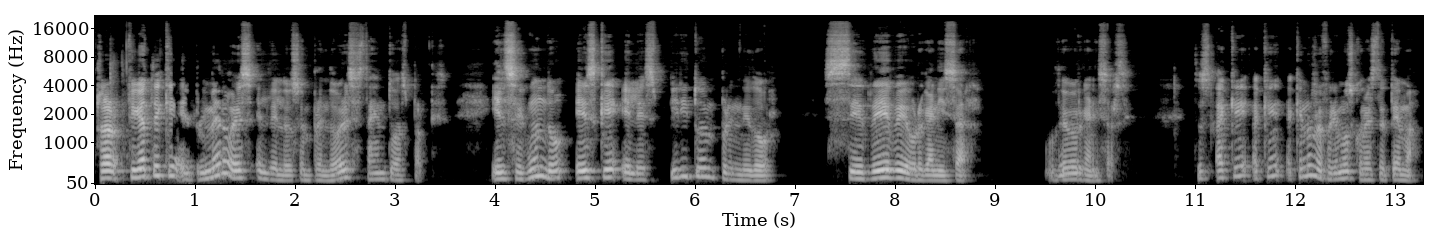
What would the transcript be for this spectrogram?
Claro, fíjate que el primero es el de los emprendedores, está en todas partes. El segundo es que el espíritu emprendedor se debe organizar o debe organizarse. Entonces, ¿a qué, a qué, a qué nos referimos con este tema?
